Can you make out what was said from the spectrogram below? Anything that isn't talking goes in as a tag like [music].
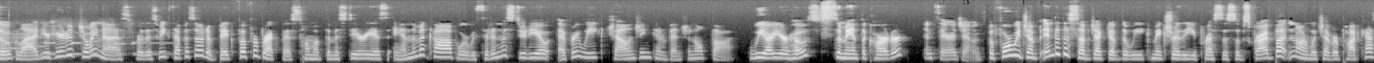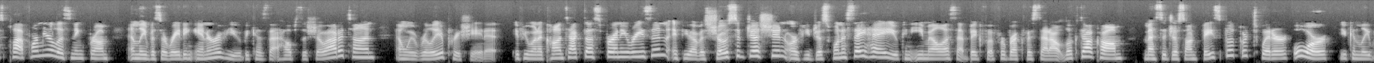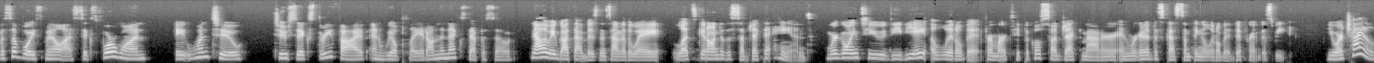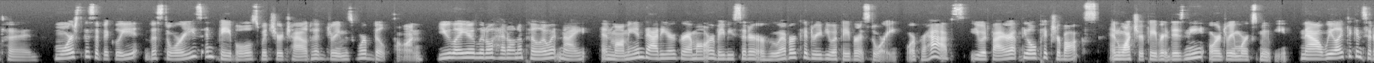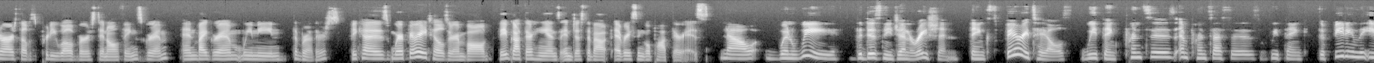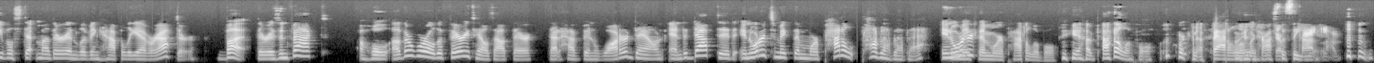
so glad you're here to join us for this week's episode of Bigfoot for Breakfast, home of the mysterious and the macabre, where we sit in the studio every week challenging conventional thought. We are your hosts, Samantha Carter. And Sarah Jones. Before we jump into the subject of the week, make sure that you press the subscribe button on whichever podcast platform you're listening from and leave us a rating and a review because that helps the show out a ton and we really appreciate it. If you want to contact us for any reason, if you have a show suggestion, or if you just want to say hey, you can email us at bigfootforbreakfast at outlook.com, message us on Facebook or Twitter, or you can leave us a voicemail at 641 812 2635 and we'll play it on the next episode. Now that we've got that business out of the way, let's get on to the subject at hand. We're going to deviate a little bit from our typical subject matter and we're going to discuss something a little bit different this week. Your childhood. More specifically, the stories and fables which your childhood dreams were built on. You lay your little head on a pillow at night, and mommy and daddy or grandma or babysitter or whoever could read you a favorite story. Or perhaps you would fire up the old picture box and watch your favorite Disney or DreamWorks movie. Now, we like to consider ourselves pretty well versed in all things Grimm, and by Grimm we mean the brothers, because where fairy tales are involved, they've got their hands in just about every single pot there is. Now, when we, the Disney generation, thinks fairy tales, we think princes and princesses. We think defeating the evil stepmother and living happily ever after. But there is in fact a whole other world of fairy tales out there that have been watered down and adapted in order to make them more paddle blah blah blah blah. In order To order make them more paddleable. [laughs] yeah, paddleable. [laughs] We're gonna battle them [laughs] across the sea.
